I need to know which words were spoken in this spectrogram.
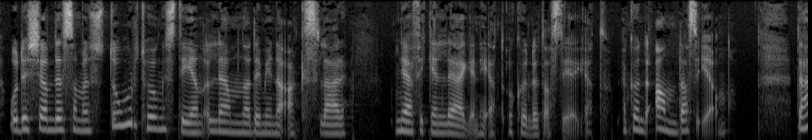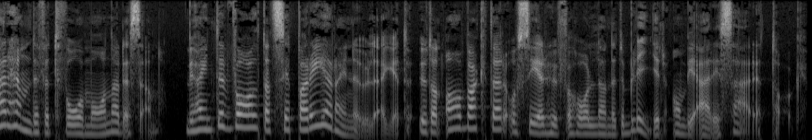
och det kändes som en stor tung sten lämnade mina axlar när jag fick en lägenhet och kunde ta steget. Jag kunde andas igen. Det här hände för två månader sedan. Vi har inte valt att separera i nuläget, utan avvaktar och ser hur förhållandet blir om vi är isär ett tag.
